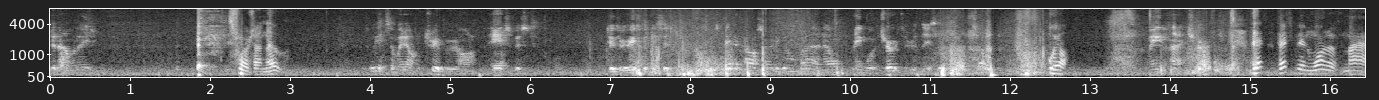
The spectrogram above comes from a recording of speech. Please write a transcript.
denominations? As far as I know. We had somebody on the were on ask us two, three weeks ago, they said, Pentecost already gone by? And I don't remember what church they're in. They said, "Well, that, that's been one of my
